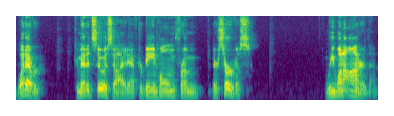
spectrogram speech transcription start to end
whatever, committed suicide after being home from their service, we want to honor them.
